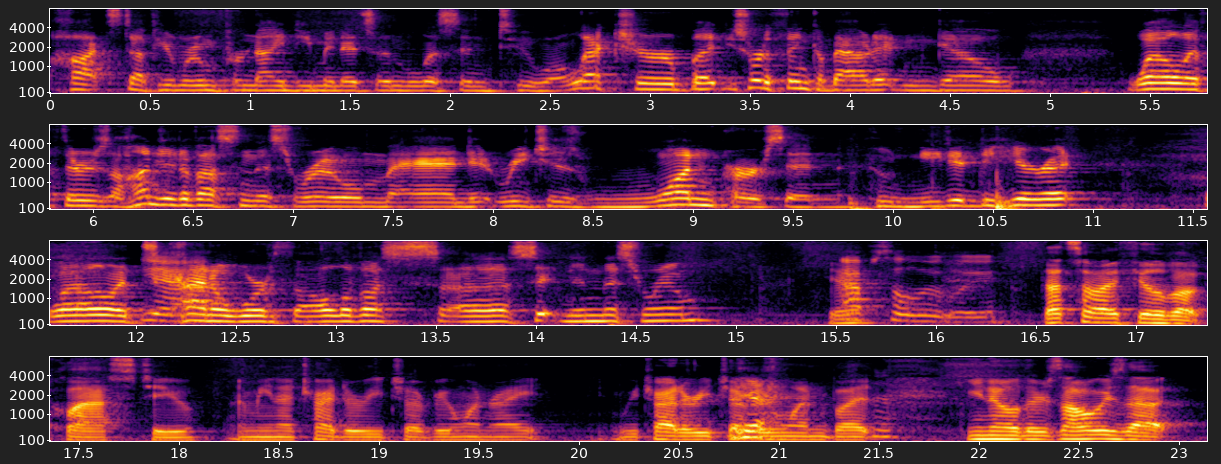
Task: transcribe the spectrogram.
hot, stuffy room for 90 minutes and listen to a lecture, but you sort of think about it and go, well, if there's a hundred of us in this room and it reaches one person who needed to hear it, well, it's Yeah. kind of worth all of us uh, sitting in this room. Yeah. Absolutely. That's how I feel about class too. I mean, I tried to reach everyone, right? We try to reach Yeah. everyone, but you know, there's always that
